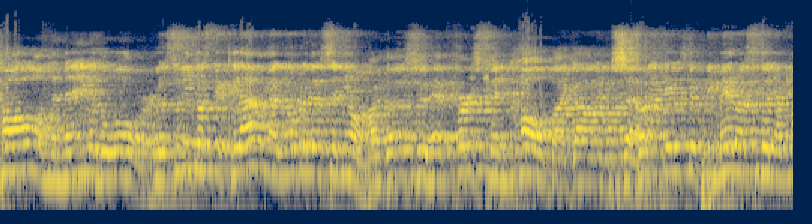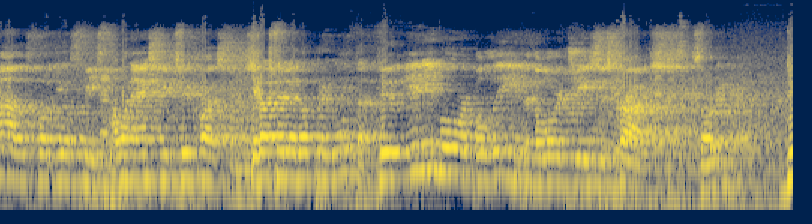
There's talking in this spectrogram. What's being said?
call on the name of the Lord Los únicos que claman al nombre del Señor are those who have first been called by God son himself. aquellos que primero han sido llamados por Dios I want to ask you two questions. Quiero hacerle dos preguntas. Do any more believe in the Lord Jesus Christ? Sorry. Do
